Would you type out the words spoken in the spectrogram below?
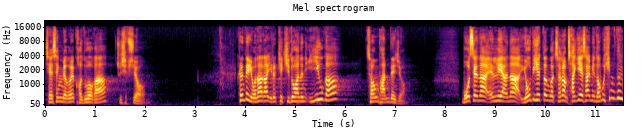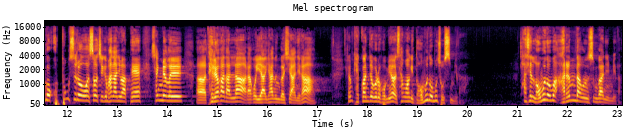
제 생명을 거두어가 주십시오. 그런데 요나가 이렇게 기도하는 이유가 정반대죠. 모세나 엘리야나 욥이 했던 것처럼 자기의 삶이 너무 힘들고 고통스러워서 지금 하나님 앞에 생명을 어, 데려가 달라라고 이야기하는 것이 아니라 그럼 객관적으로 보면 상황이 너무너무 좋습니다. 사실 너무너무 아름다운 순간입니다.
